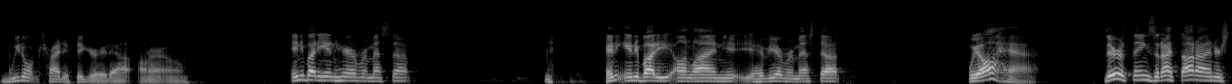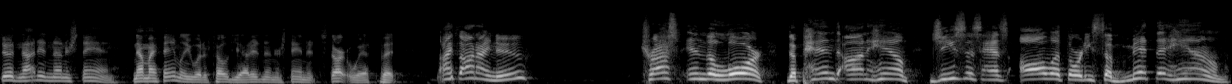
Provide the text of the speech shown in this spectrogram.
We don't try to figure it out on our own. Anybody in here ever messed up? Any, anybody online, have you ever messed up? We all have. There are things that I thought I understood and I didn't understand. Now, my family would have told you I didn't understand it to start with, but I thought I knew. Trust in the Lord. Depend on Him. Jesus has all authority. Submit to Him.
